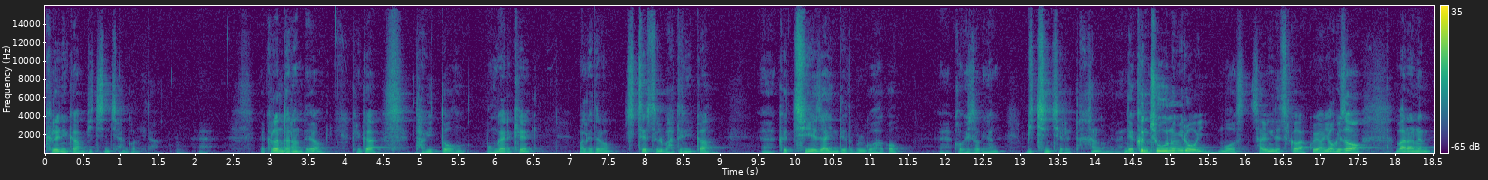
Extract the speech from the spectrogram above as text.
그러니까 미친 채 한 겁니다 예. 그런 단어인데요 그러니까 다윗도 뭔가 이렇게 말 그대로 스트레스를 받으니까 예, 그 지혜자인데도 불구하고 예, 거기서 그냥 미친 채를 딱 하는 겁니다 근데 그건 좋은 의미로 뭐 사용이 됐을 것 같고요 여기서 말하는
